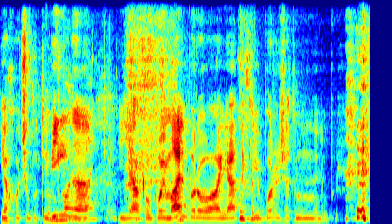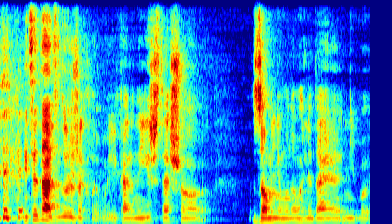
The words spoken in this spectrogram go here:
я хочу бути Ковбой вільна, Мальборо. і я ковбой Мальборо, а я такий, боже, що ти мене не любиш. І це так, це дуже жахливо. І каже, найгірше те, що зовні воно виглядає, ніби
